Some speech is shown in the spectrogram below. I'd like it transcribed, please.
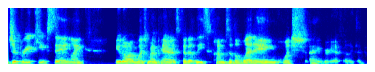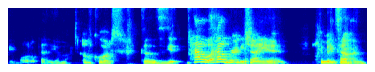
Jibri keeps saying like, you know, I wish my parents could at least come to the wedding, which I agree. I feel like they're being a little petty. I'm like, of course, because how how Granny Cheyenne can make time.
